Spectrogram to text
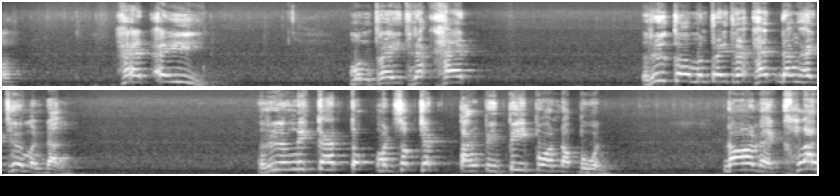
ល់ហេតុអីមន្ត្រីថ្នាក់ខេត្តឬក៏មន្ត្រីថ្នាក់ខេត្តដឹងហើយធ្វើមិនដឹងរឿងនេះកើតຕົកមិនសុខចិត្តតាំងពី2014ដល់ដែលខ្លាំង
